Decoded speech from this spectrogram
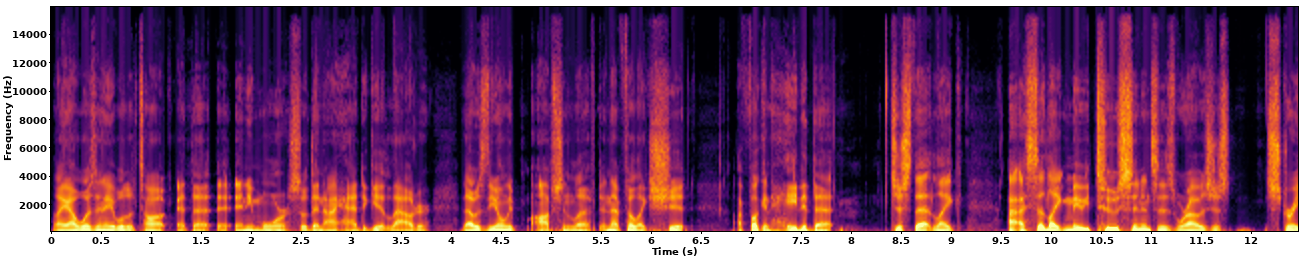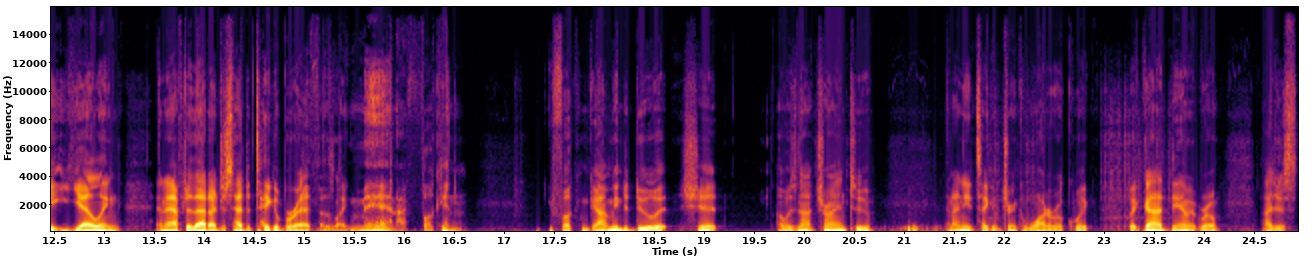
Like I wasn't able to talk at that uh, anymore. So then I had to get louder. That was the only option left, and that felt like shit. I fucking hated that. Just that, like, I said like maybe two sentences where I was just straight yelling, and after that, I just had to take a breath. I was like, man, I fucking, you fucking got me to do it. Shit, I was not trying to. And I need to take a drink of water real quick. But god damn it, bro, I just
